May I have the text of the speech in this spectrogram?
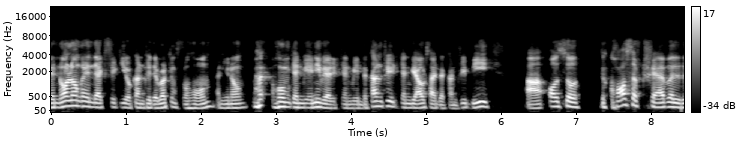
they're no longer in that city or country they're working from home and you know home can be anywhere. It can be in the country it can be outside the country. B uh, also the cost of travel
